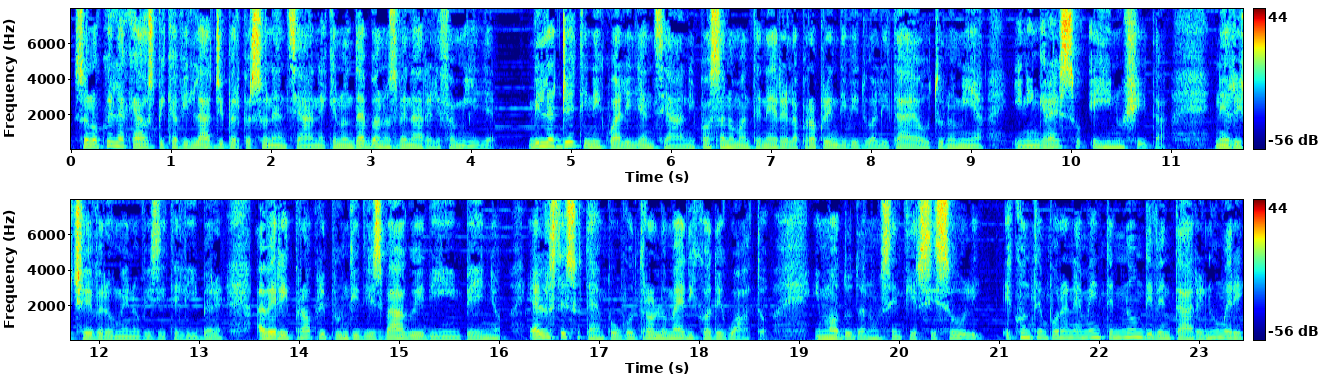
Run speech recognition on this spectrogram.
Sono quella che auspica villaggi per persone anziane che non debbano svenare le famiglie, Villaggetti nei quali gli anziani possano mantenere la propria individualità e autonomia in ingresso e in uscita, nel ricevere o meno visite libere, avere i propri punti di svago e di impegno e allo stesso tempo un controllo medico adeguato, in modo da non sentirsi soli e contemporaneamente non diventare numeri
